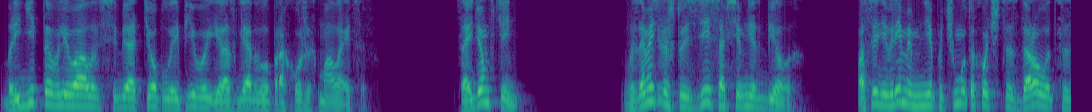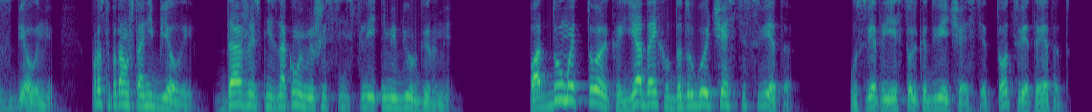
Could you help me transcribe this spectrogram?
Бригитта вливала в себя теплое пиво и разглядывала прохожих малайцев. «Зайдем в тень?» «Вы заметили, что здесь совсем нет белых? В последнее время мне почему-то хочется здороваться с белыми, просто потому что они белые, даже с незнакомыми 60-летними бюргерами. Подумать только, я доехал до другой части света. У света есть только две части, тот свет и этот.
